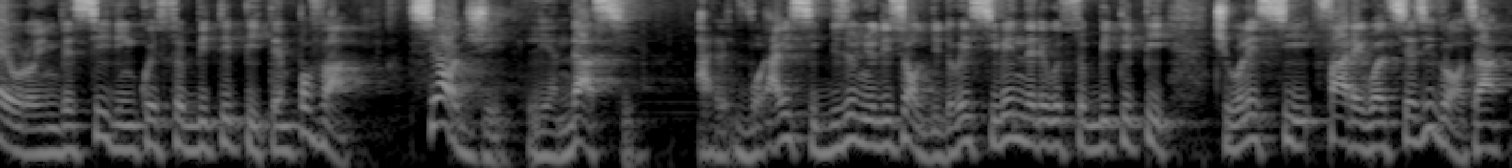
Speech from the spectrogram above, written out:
euro investiti in questo BTP tempo fa, se oggi li andassi avessi bisogno di soldi, dovessi vendere questo BTP, ci volessi fare qualsiasi cosa,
